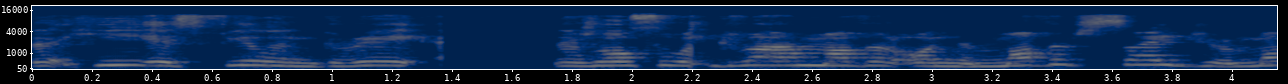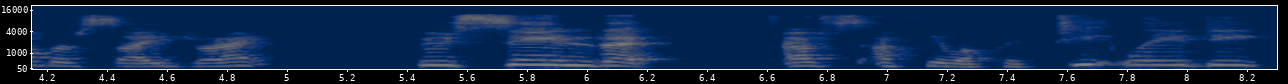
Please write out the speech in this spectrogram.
that he is feeling great. There's also a grandmother on the mother's side, your mother's side, right? Who's saying that I feel a petite lady,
